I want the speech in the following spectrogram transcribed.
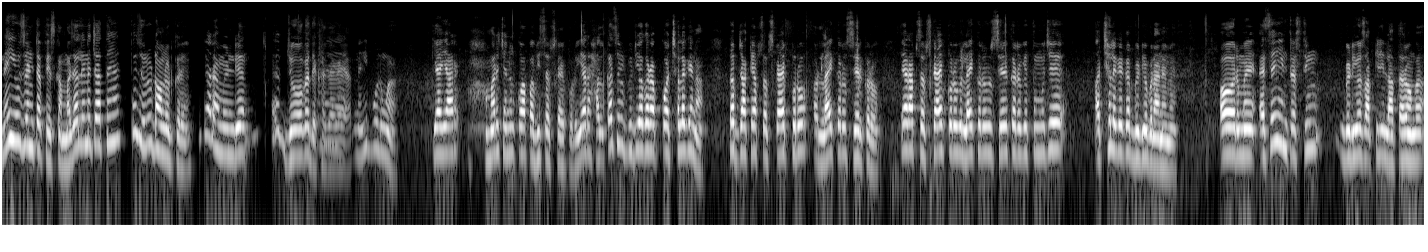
नई यूज़ इंटरफेस का मज़ा लेना चाहते हैं तो ज़रूर डाउनलोड करें। यार हम इंडियन जो होगा देखा जाएगा यार। नहीं बोलूँगा। क्या यार हमारे चैनल को आप अभी सब्सक्राइब करो। यार हल्का से भी वीडियो अगर आपको अच्छा लगे ना तब जाके आप सब्सक्राइब करो और लाइक करो शेयर करो। यार आप सब्सक्राइब करोगे लाइक करोगे शेयर करोगे तो मुझे अच्छा लगेगा वीडियो बनाने में। और मैं ऐसे ही इंटरेस्टिंग वीडियोस आपके लिए लाता रहूँगा।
